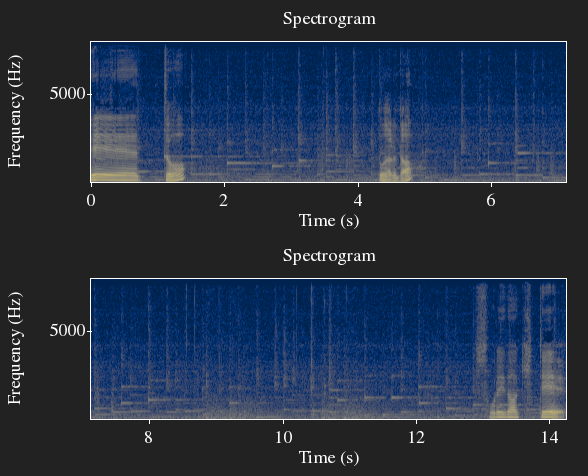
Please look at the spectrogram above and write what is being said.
えー、っと？どうなるんだ？それが来て、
